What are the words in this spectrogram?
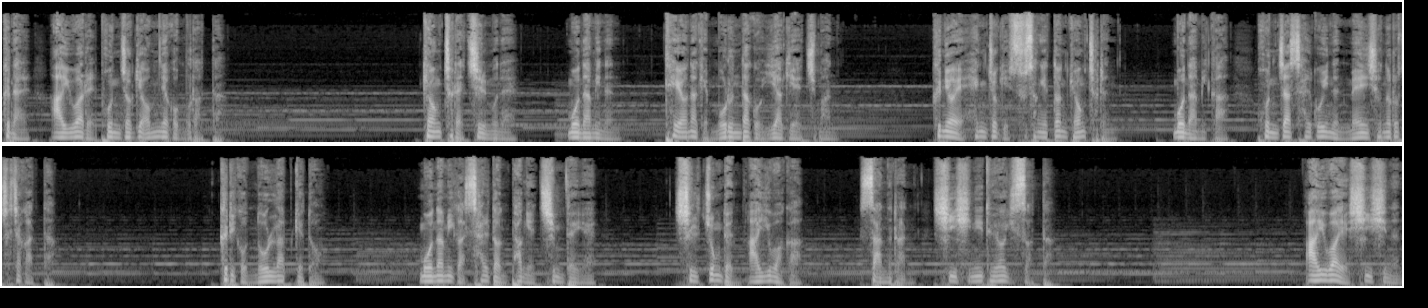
그날 아이와를 본 적이 없냐고 물었다. 경찰의 질문에 모나미는 태연하게 모른다고 이야기했지만 그녀의 행적이 수상했던 경찰은 모나미가 혼자 살고 있는 맨션으로 찾아갔다. 그리고 놀랍게도 모나미가 살던 방의 침대에 실종된 아이와가 싸늘한 시신이 되어 있었다. 아이와의 시신은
